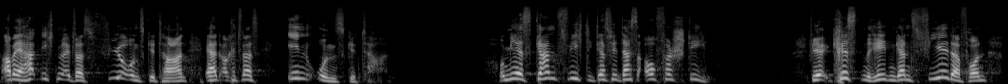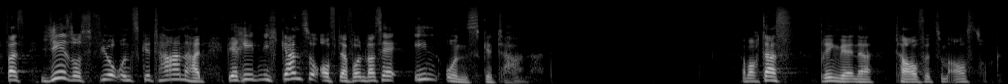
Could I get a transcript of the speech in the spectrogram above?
Aber er hat nicht nur etwas für uns getan, er hat auch etwas in uns getan. Und mir ist ganz wichtig, dass wir das auch verstehen. Wir Christen reden ganz viel davon, was Jesus für uns getan hat. Wir reden nicht ganz so oft davon, was er in uns getan hat. Aber auch das bringen wir in der Taufe zum Ausdruck.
